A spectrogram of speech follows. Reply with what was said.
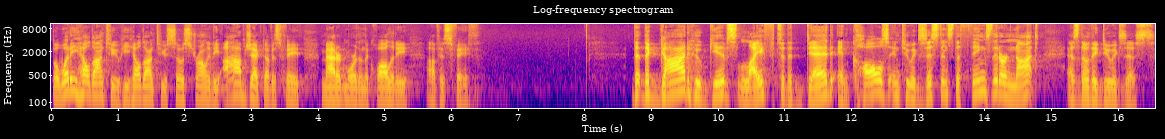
But what he held on to, he held on to so strongly. The object of his faith mattered more than the quality of his faith. That the God who gives life to the dead and calls into existence the things that are not as though they do exist.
